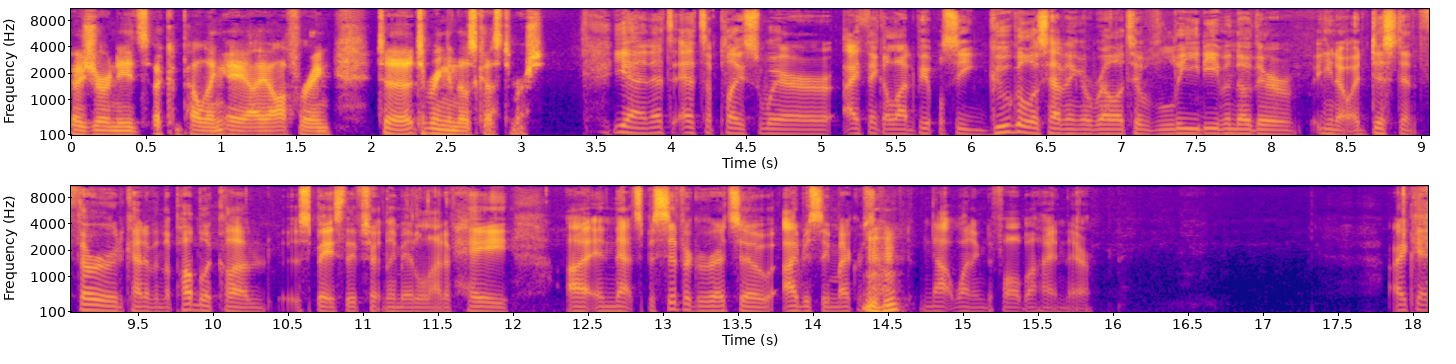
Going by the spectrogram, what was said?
Azure needs a compelling AI offering to, to bring in those customers. Yeah, and that's that's a place where I think a lot of people see Google as having a relative lead, even though they're you know a distant third, kind of in the public cloud space. They've certainly made a lot of hay uh, in that specific regard. So obviously, Microsoft mm-hmm. not wanting to fall behind there. I can.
